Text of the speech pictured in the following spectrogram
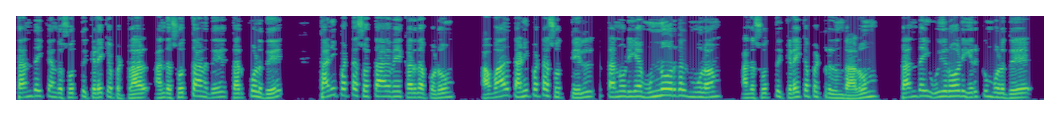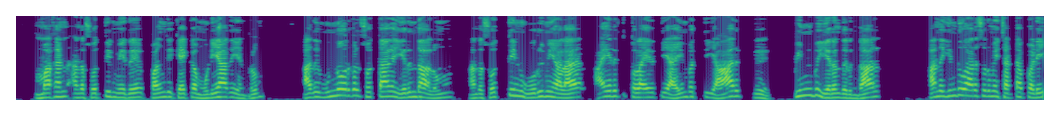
தந்தைக்கு அந்த சொத்து கிடைக்கப்பெற்றால் அந்த சொத்தானது தற்பொழுது தனிப்பட்ட சொத்தாகவே கருதப்படும். அவ்வாறு தனிப்பட்ட சொத்தில் தன்னுடைய முன்னோர்கள் மூலம் அந்த சொத்து கிடைக்கப்பட்டிருந்தாலும் தந்தை உயிரோடு இருக்கும் பொழுது மகன் அந்த சொத்தின் மீது பங்கு கேட்க முடியாது என்றும் அது முன்னோர்கள் சொத்தாக இருந்தாலும் அந்த சொத்தின் உரிமையாளர் ஆயிரத்தி தொள்ளாயிரத்தி ஐம்பத்தி ஆறுக்கு பின்பு இறந்திருந்தால் அந்த இந்து அரசுரிமை சட்டப்படி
